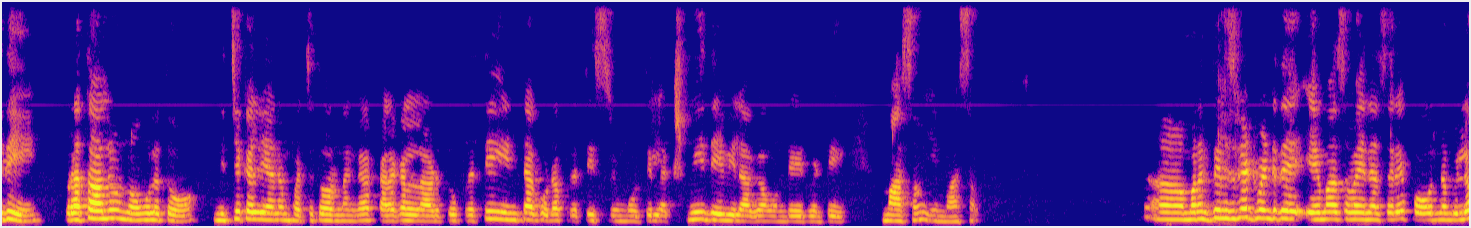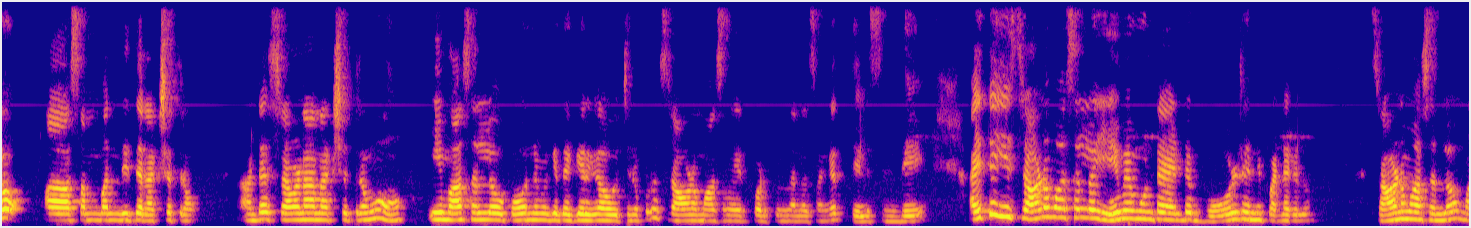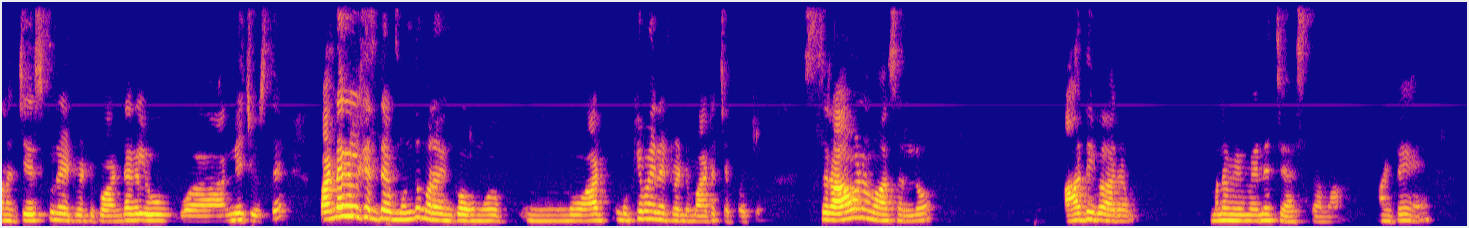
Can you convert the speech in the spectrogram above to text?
ఇది వ్రతాలు నోములతో నిత్య కళ్యాణం పచ్చతోరణంగా కలకలలాడుతూ ప్రతి ఇంట కూడా ప్రతి శ్రీమూర్తి లక్ష్మీదేవి లాగా ఉండేటువంటి మాసం ఈ మాసం. మనకు తెలిసినటువంటిదే ఏ మాసం అయినా సరే పౌర్ణమిలో ఆ సంబంధిత నక్షత్రం. అంటే శ్రవణ నక్షత్రము ఈ మాసంలో పౌర్ణమికి దగ్గరగా వచ్చినప్పుడు శ్రావణ మాసం ఏర్పడుతుందన్న సంగతి తెలిసిందే. అయితే ఈ శ్రావణ మాసంలో ఏమేమి ఉంటాయంటే బోల్డ్ అన్ని పండగలు. శ్రావణ మాసంలో మనం చేసుకునేటువంటి పండగలు అన్నీ చూస్తే పండగలకంటే ముందు మనం ఇంకో ముఖ్యమైనటువంటి మాట చెప్పచ్చు. శ్రావణ మాసంలో ఆదివారం మనం ఏమైనా చేస్తామా? అంటే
